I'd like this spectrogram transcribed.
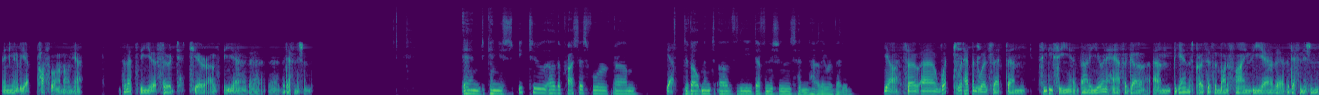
then you're going to be a possible pneumonia. So that's the uh, third tier of the, uh, the, the, the definitions. And can you speak to uh, the process for um, yes. development of the definitions and how they were vetted? Yeah. So uh, what what happened was that um, CDC about a year and a half ago um, began this process of modifying the uh, the, the, definitions.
